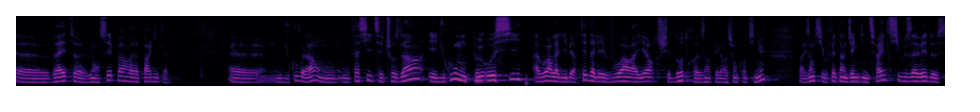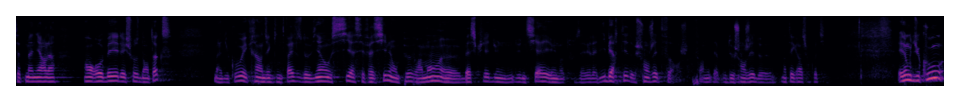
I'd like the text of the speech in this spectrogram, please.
euh, va être lancé par, euh, GitLab. du coup, voilà, on, facilite cette chose-là. Et du coup, on peut aussi avoir la liberté d'aller voir ailleurs chez d'autres intégrations continues. Par exemple, si vous faites un Jenkins file, si vous avez de cette manière-là enrobé les choses dans Tox, bah, du coup, écrire un Jenkins Files devient aussi assez facile et on peut vraiment basculer d'une CI à une autre. Vous avez la liberté de changer de forge, formidable, ou de changer d'intégration continue. Et donc du coup,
